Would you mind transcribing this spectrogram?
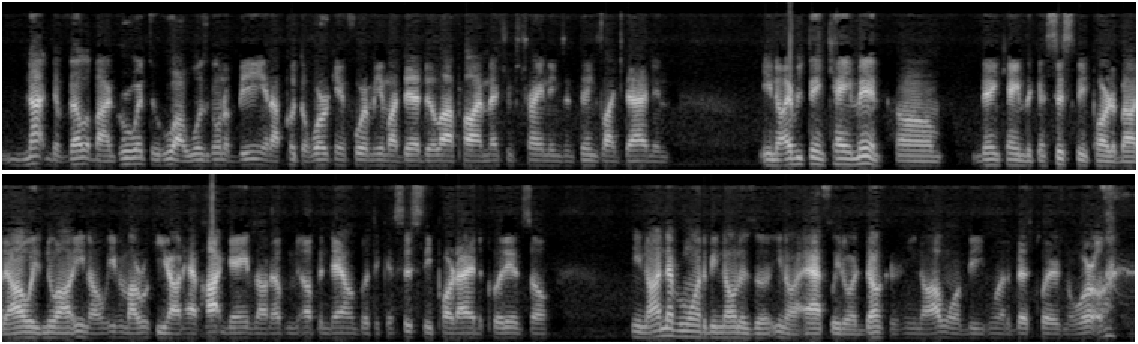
not developed, I grew into who I was going to be, and I put the work in for it. Me and my dad did a lot of plyometrics trainings and things like that, and you know everything came in. Um, then came the consistency part about it. I always knew I, you know, even my rookie year, I'd have hot games, I'd up and up and down, but the consistency part I had to put in. So, you know, I never wanted to be known as a, you know, an athlete or a dunker. You know, I want to be one of the best players in the world.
